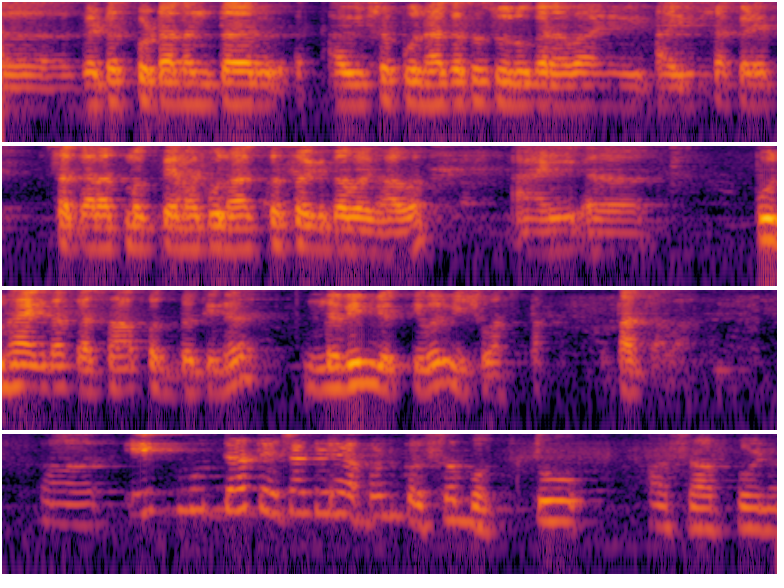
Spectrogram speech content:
Uh, घटस्फोटानंतर आयुष्य पुन्हा कसं सुरू करावं आणि आयुष्याकडे सकारात्मकतेनं पुन्हा कसं एकदा बघावं? आणि पुन्हा एकदा कशा पद्धतीनं नवीन व्यक्तीवर विश्वास टाक- टाकावा? एक मुद्दा त्याच्याकडे आपण कसं बघतो असा पण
